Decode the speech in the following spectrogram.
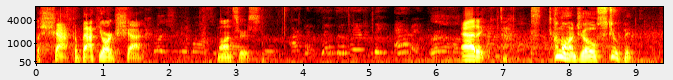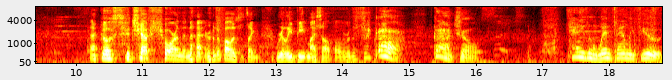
a shack, a backyard shack. Monsters. Attic. Come on, Joe. Stupid. That goes to Jeff Shore in the nine. What if I was just like really beat myself over this? Like, oh, God, Joe. Can't even win Family Feud.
